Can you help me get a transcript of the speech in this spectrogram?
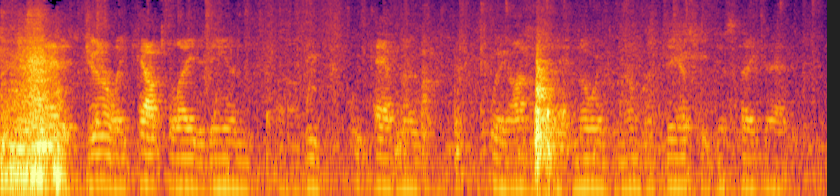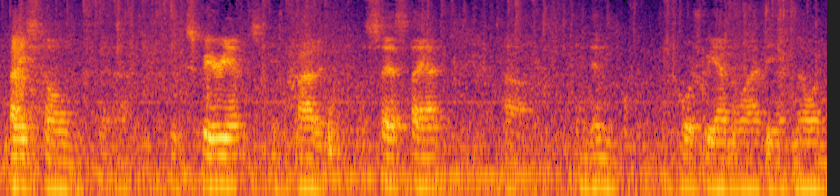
That is generally calculated in, uh, we, we have no way obviously knowing the number of deaths. We just take that based on uh, experience and try to assess that. Uh, And then, of course, we have no idea of knowing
